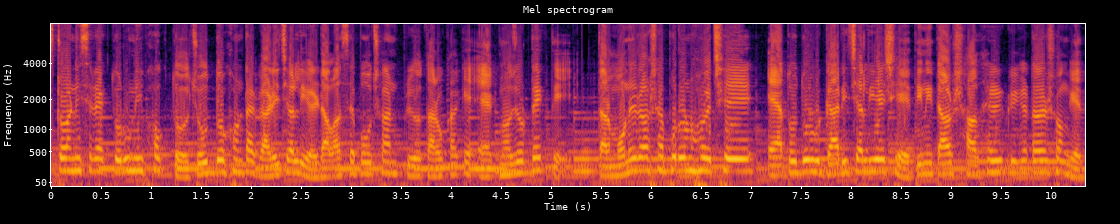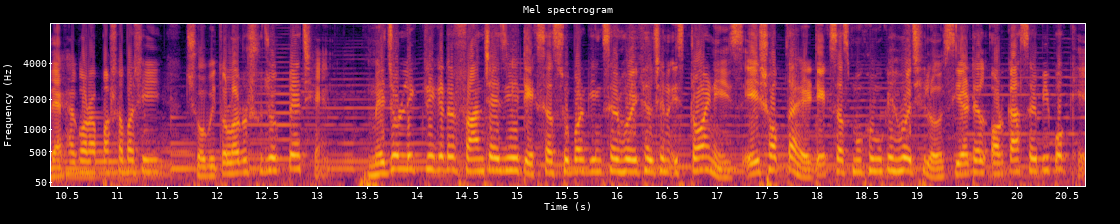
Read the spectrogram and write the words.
স্টয়নিসের এক তরুণী ভক্ত চৌদ্দ ঘণ্টা গাড়ি চালিয়ে ডালাসে পৌঁছান প্রিয় তারকাকে এক নজর দেখতে। তার মনের আশা পূরণ হয়েছে এত দূর গাড়ি চালিয়ে এসে তিনি তার সাধারণ ক্রিকেটারের সঙ্গে দেখা করার পাশাপাশি ছবি তোলারও সুযোগ পেয়েছেন। মেজর লিগ ক্রিকেটের ফ্রাঞ্চাইজি টেক্সাস সুপার কিংসের হয়ে খেলছেন স্টয়নিস এই সপ্তাহে টেক্সাস মুখোমুখি হয়েছিল সিয়াটেল অর্কাসের বিপক্ষে।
